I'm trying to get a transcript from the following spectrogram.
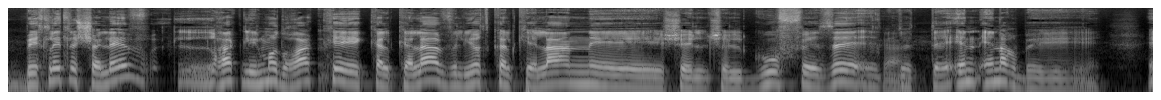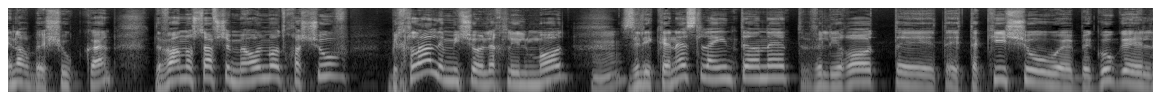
בהחלט לשלב, רק ללמוד רק אה, כלכלה ולהיות כלכלן אה, של, של גוף אה, זה, כן. אה, אין, אין, הרבה, אין הרבה שוק כאן. דבר נוסף שמאוד מאוד חשוב, בכלל למי שהולך ללמוד, Mm-hmm. זה להיכנס לאינטרנט ולראות, אה, תקישו אה, בגוגל,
